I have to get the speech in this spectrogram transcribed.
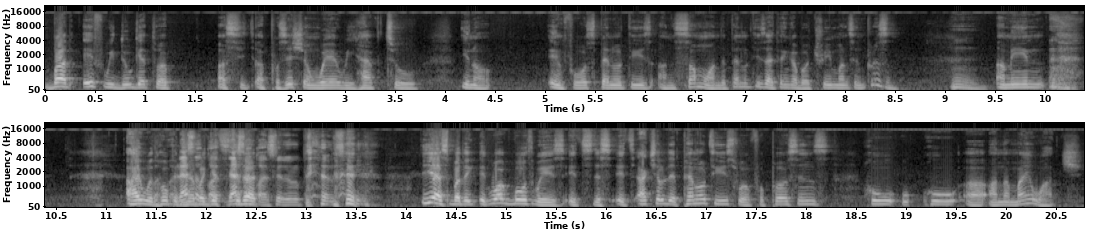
But if we do get to a a, a position where we have to, you know, enforce penalties on someone, the penalties I think about three months in prison. Hmm. I mean, I would hope it never a, gets to that. That's a considerable penalty. yes, but it, it works both ways. It's this. It's actually the penalties for, for persons who who are under my watch.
